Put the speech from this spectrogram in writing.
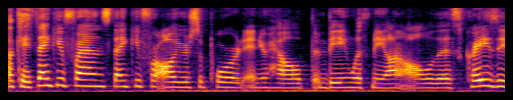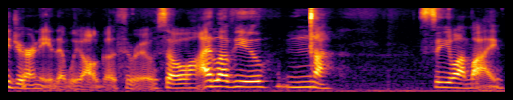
Okay, thank you, friends. Thank you for all your support and your help and being with me on all of this crazy journey that we all go through. So I love you. Mwah. See you online.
